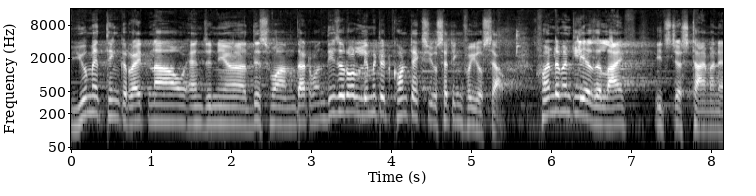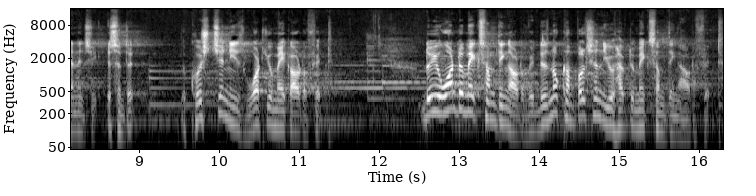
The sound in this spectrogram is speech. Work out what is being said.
You may think right now, engineer, this one, that one, these are all limited contexts you're setting for yourself. Fundamentally as a life, it's just time and energy, isn't it? The question is what you make out of it. Do you want to make something out of it? There's no compulsion you have to make something out of it.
